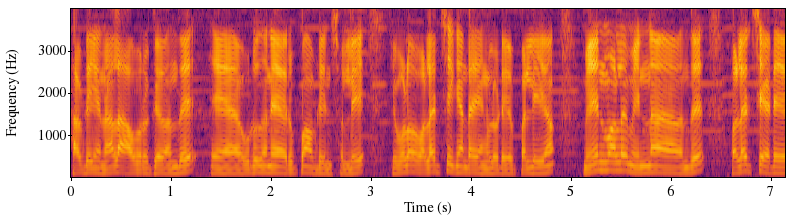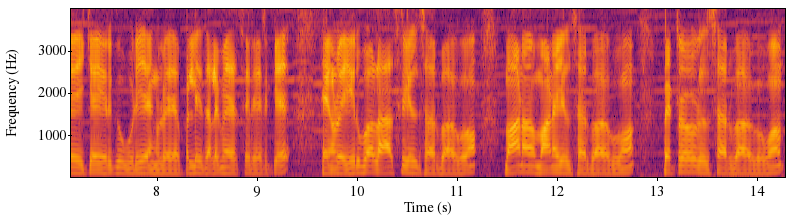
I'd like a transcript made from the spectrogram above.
அப்படிங்கிறனால அவருக்கு வந்து உறுதுணையாக இருப்போம் அப்படின்னு சொல்லி இவ்வளோ வளர்ச்சி கண்ட எங்களுடைய பள்ளியும் மேன்மேலும் இன்னும் வந்து வளர்ச்சி அடைய வைக்க இருக்கக்கூடிய எங்களுடைய பள்ளி தலைமை ஆசிரியருக்கு எங்களுடைய இருபால் ஆசிரியர்கள் சார்பாகவும் மாணவ மாணவிகள் சார்பாகவும் பெற்றோர்கள் சார்பாகவும்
